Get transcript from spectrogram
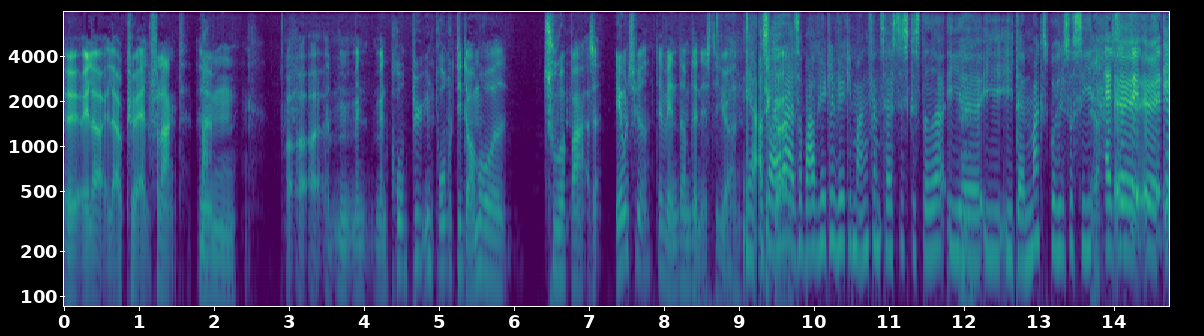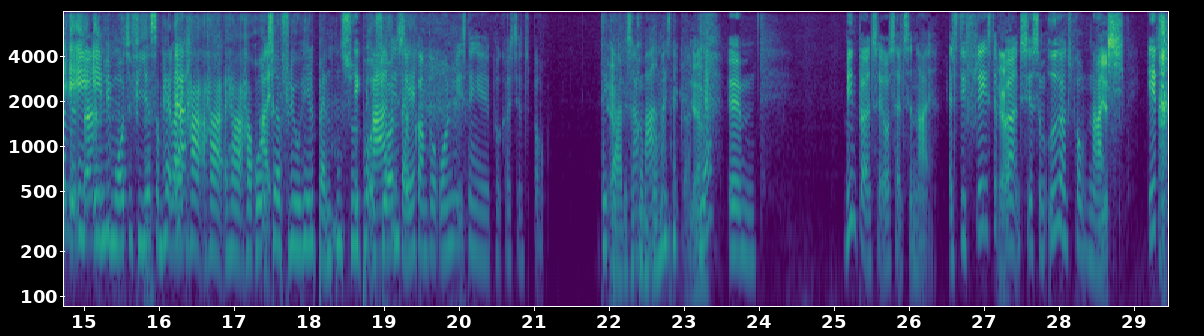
Øh, eller, eller køre alt for langt. Nej. Øhm, og, og, og, men, men brug byen, brug dit område, tur bare. Altså, eventyret, det venter om det næste hjørne. Ja, og det så er gør der det. altså bare virkelig, virkelig mange fantastiske steder i, Mm. øh, i, i Danmark, skulle jeg hilse at sige. Ja. Altså, det, det der med en, børn, enlig mor til fire, som heller Ja. ikke har, har, har, har råd Nej. til at flyve hele banden det sydpå er i 14 gratis dage. at komme på rundvisning øh, på Christiansborg. Det er Ja. gratis at er komme på meget, man rundvisning. Ja. Ja. Øhm, mine børn sagde også altid nej. Altså de fleste Ja. børn siger som udgangspunkt nej. Yes. Et,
